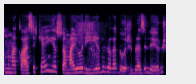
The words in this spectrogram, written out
numa classe que é isso. A maioria dos jogadores brasileiros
